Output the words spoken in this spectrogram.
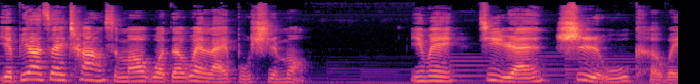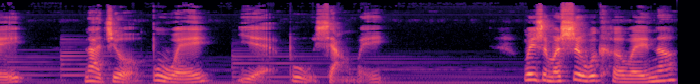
也不要再唱什么“我的未来不是梦”，因为既然事无可为。那就不为也不想为。为什么事无可为呢？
